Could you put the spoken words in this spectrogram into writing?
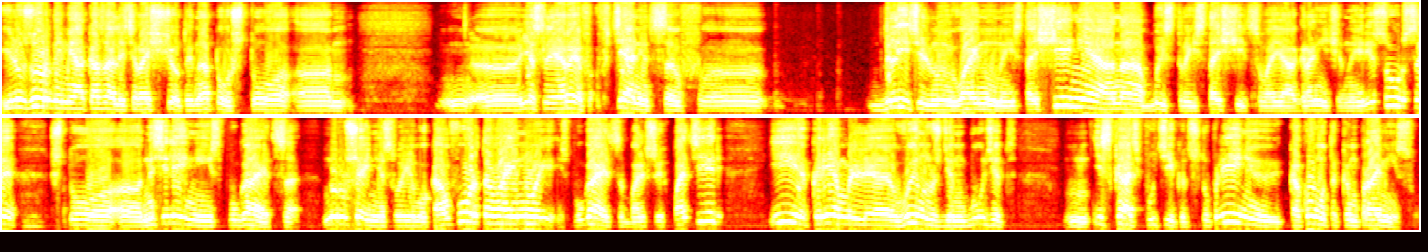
Иллюзорными оказались расчеты на то, что э, если РФ втянется в э, длительную войну на истощение, она быстро истощит свои ограниченные ресурсы, что э, население испугается – нарушение своего комфорта войной, испугается больших потерь, и Кремль э, вынужден будет искать пути к отступлению, к какому-то компромиссу.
